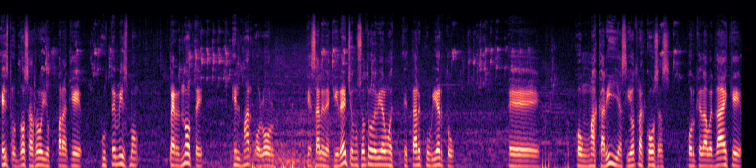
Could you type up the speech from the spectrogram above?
estos dos arroyos para que usted mismo pernote el mal olor que sale de aquí. De hecho, nosotros debíamos estar cubiertos eh, con mascarillas y otras cosas, porque la verdad es que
